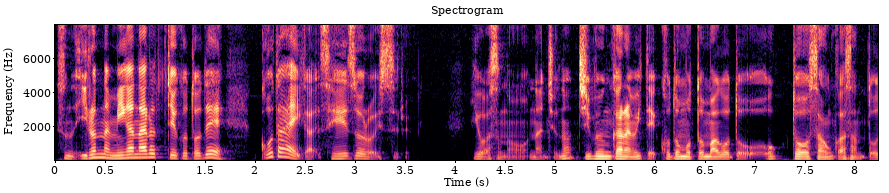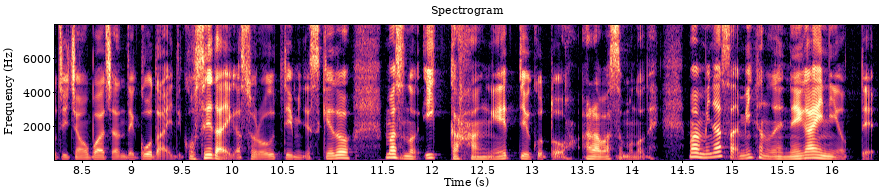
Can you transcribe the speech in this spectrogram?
そのいろんな実がなるっていうことで、5代が勢ぞろいする。要はその、なんちゅうの？自分から見て子供と孫とお父さんお母さんとおじいちゃんおばあちゃんで5代で5世代が揃うっていう意味ですけど、まあその一家繁栄っていうことを表すもので、まあ皆さんみんなのね、願いによって、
